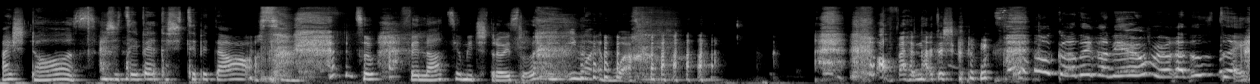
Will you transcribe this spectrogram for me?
Weißt du das? Das ist jetzt eben das. Ist jetzt eben das. So Fellatio mit Streusel. ich muss, wow. Aber nein, das ist. Oh Gott, ich kann nie aufhören, das zu denken.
